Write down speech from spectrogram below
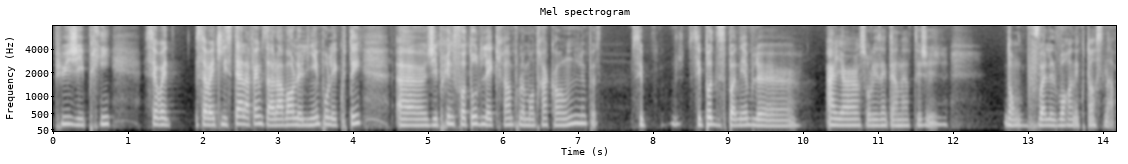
puis j'ai pris. Ça va, être, ça va être listé à la fin, vous allez avoir le lien pour l'écouter. Euh, j'ai pris une photo de l'écran pour le montrer à Colin. Là, parce que c'est, c'est pas disponible ailleurs sur les internets. Donc, vous pouvez aller le voir en écoutant Snap.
